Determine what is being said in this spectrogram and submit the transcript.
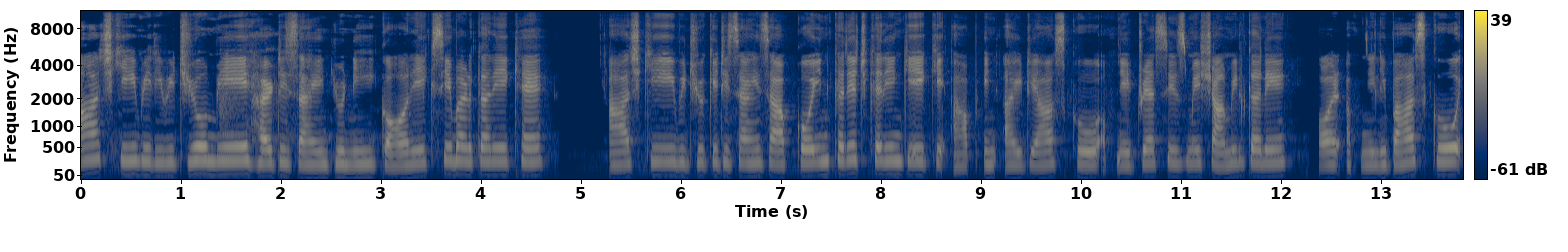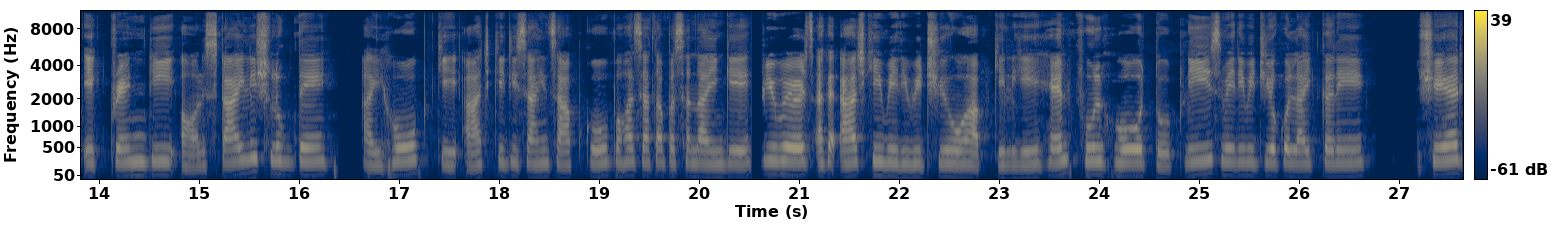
आज की मेरी वीडियो में हर डिज़ाइन यूनिक और एक से बढ़कर एक है। आज की वीडियो के डिज़ाइंस आपको इनक्रेज करेंगे कि आप इन आइडियाज़ को अपने ड्रेसेस में शामिल करें और अपने लिबास को एक ट्रेंडी और स्टाइलिश लुक दें। आई होप कि आज की डिज़ाइंस आपको बहुत ज़्यादा पसंद आएँगे। व्यूअर्स अगर आज की मेरी वीडियो आपके लिए हेल्पफुल हो तो प्लीज़ मेरी वीडियो को लाइक करें शेयर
